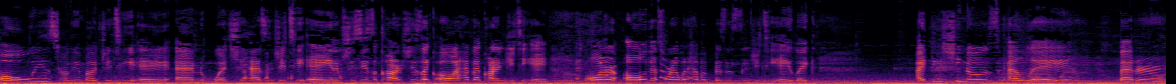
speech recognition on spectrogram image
always talking about GTA and what she has in GTA. And if she sees a car, she's like, oh, I have that car in GTA. Or, oh, that's where I would have a business in GTA. Like, I think she knows LA better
